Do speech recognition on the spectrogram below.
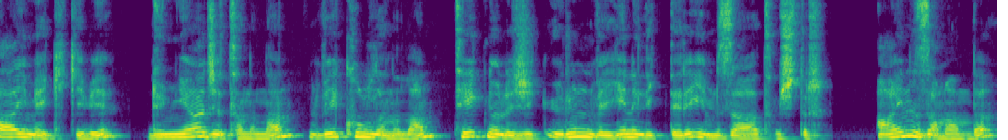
iMac gibi dünyaca tanınan ve kullanılan teknolojik ürün ve yeniliklere imza atmıştır. Aynı zamanda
